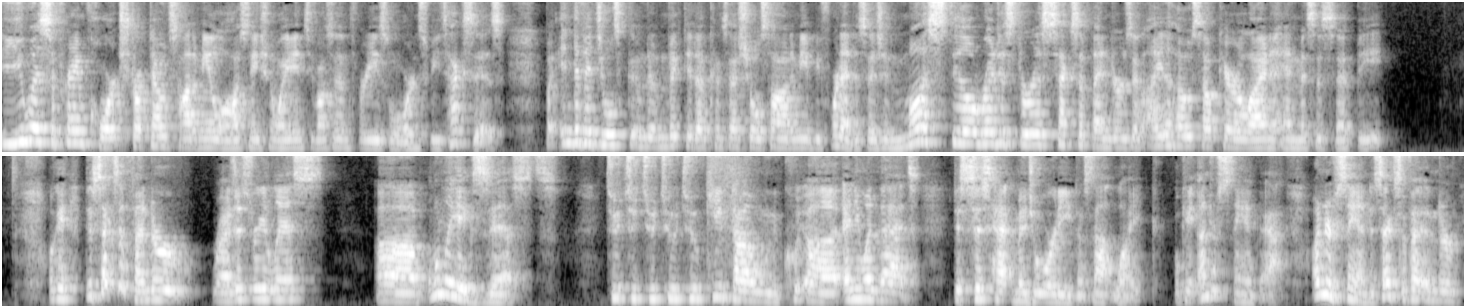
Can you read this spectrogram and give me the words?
The U.S. Supreme Court struck down sodomy laws nationwide in 2003's Lawrence v. Texas, but individuals convicted of consensual sodomy before that decision must still register as sex offenders in Idaho, South Carolina, and Mississippi. Okay, the sex offender registry list uh, only exists to, to, to, to, to keep down uh, anyone that the cishet majority does not like. Okay, understand that. Understand the sex offender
